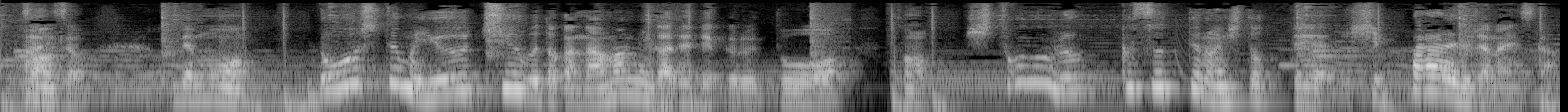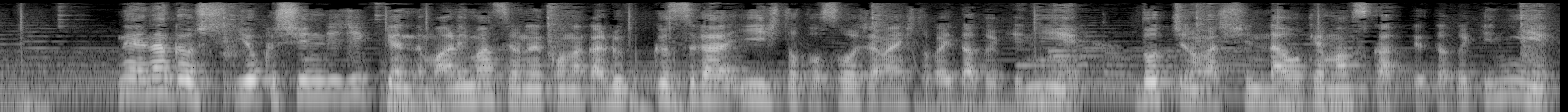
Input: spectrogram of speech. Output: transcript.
そうなんですよ。でも、どうしても YouTube とか生身が出てくると、その人のルックスっていうのに人って引っ張られるじゃないですか。ね、なんかよく心理実験でもありますよね。こうなんかルックスがいい人とそうじゃない人がいたときに、どっちのが信頼を受けますかって言ったときに、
